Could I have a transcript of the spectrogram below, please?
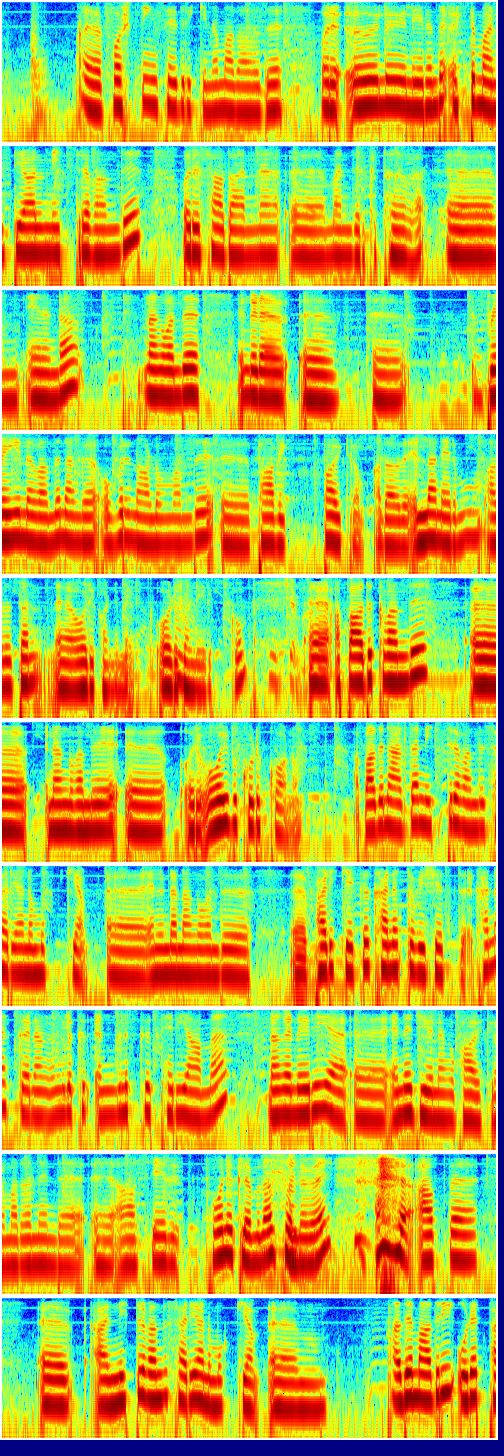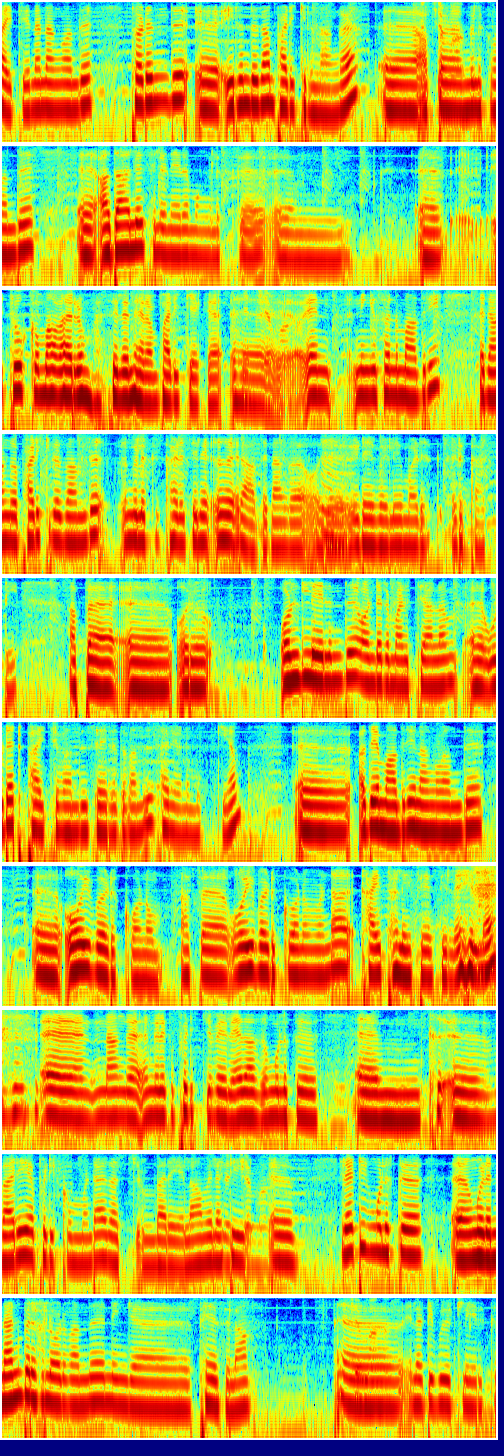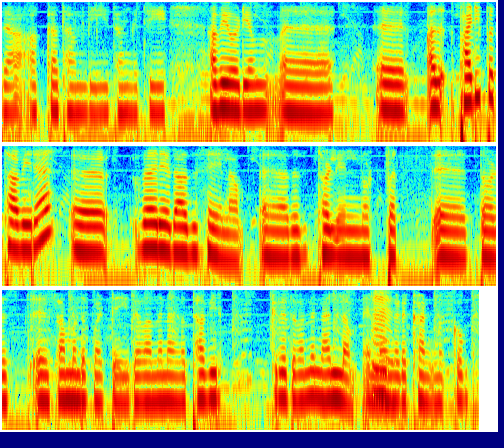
ஃபர்ஸ்ட் திங் செய்திருக்கணும் அதாவது ஒரு ஏழுலேருந்து எட்டு மணித்தியால் நித்திரை வந்து ஒரு சாதாரண மனிதருக்கு தேவை ஏனென்றால் நாங்கள் வந்து எங்களோட பிரெயினை வந்து நாங்கள் ஒவ்வொரு நாளும் வந்து பாவி பாவிக்கிறோம். அதாவது எல்லா நேரமும் ஓடிக்கொண்டுமே இருக்கு ஓடிக்கொண்டு இருக்கும். அப்போ அதுக்கு வந்து நாங்கள் வந்து ஒரு ஓய்வு கொடுக்கணும். அப்போ அதனால தான் நித்திரை வந்து சரியான முக்கியம். என்னென்னா நாங்கள் வந்து படிக்க கணக்கு விஷயத்து கணக்கு நாங்கள் எங்களுக்கு எங்களுக்கு தெரியாமல் நாங்கள் நிறைய எனர்ஜியை நாங்கள் பாவிக்கிறோம். அது வந்து இந்த ஆசிரியர் போன கிழமை தான் சொன்னவர் அப்போ நித்திரை வந்து சரியான முக்கியம். அதே மாதிரி உடற்பயிற்சி. ஏன்னா நாங்கள் வந்து தொடர்ந்து இருந்து தான் படிக்கிறோம் நாங்கள் அப்போ. எங்களுக்கு வந்து அதால சில நேரம் உங்களுக்கு தூக்கமாக வரும் சில நேரம் படிக்க நிச்சயமா. நீங்கள் சொன்ன மாதிரி நாங்கள் படிக்கிறது வந்து எங்களுக்கு கடைசியில் ஏறாது. நாங்கள் ஒரு ம். இடைவெளியும் எடு எடுக்காட்டி. அப்போ ஒரு ஒன்றிலிருந்து ஒன்றரை மணித்தியாலம் உடற்பயிற்சி வந்து செய்கிறது வந்து சரியான முக்கியம். அதே மாதிரி நாங்கள் வந்து ஓய்வு எடுக்கணும். அப்போ ஓய்வு எடுக்கணும்னா கைத்தொலைபேசியில் இல்லை. நாங்கள் எங்களுக்கு பிடிச்ச வேலை ஏதாவது உங்களுக்கு வரைய பிடிக்கும்னா ஏதாச்சும் வரையலாம் இல்லாட்டி இல்லாட்டி உங்களுக்கு உங்களோட நண்பர்களோட வந்து நீங்கள் பேசலாம் இல்லாட்டி வீட்டில் இருக்கிற அக்கா தம்பி தங்கச்சி அவையோடையும் அது படிப்பு தவிர வேறு ஏதாவது செய்யலாம் அது தொழில்நுட்பத்தோட சம்மந்தப்பட்ட இதை வந்து நாங்கள் தவிர்க்கிறது வந்து நல்லம். எங்களோட கண்ணுக்கும்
